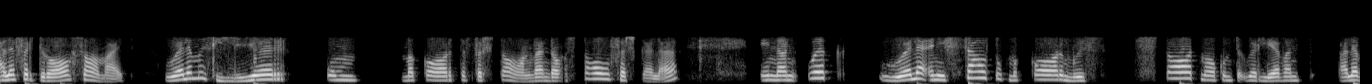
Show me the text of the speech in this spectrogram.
hulle verdraagsaamheid hoe hulle moes leer om mekaar te verstaan want daar's taalverskille en dan ook hoe hulle in die veld op mekaar moes staat maak om te oorleef want hulle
